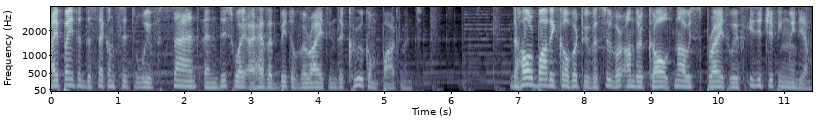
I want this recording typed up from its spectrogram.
I painted the second seat with sand and this way I have a bit of variety in the crew compartment. The whole body covered with a silver undercoat now is sprayed with easy chipping medium.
